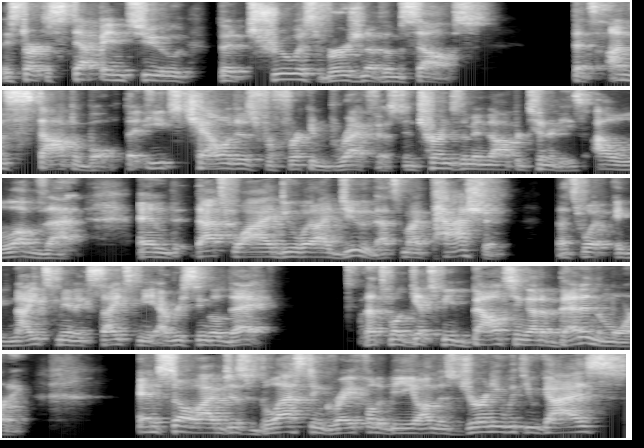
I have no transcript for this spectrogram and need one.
They start to step into the truest version of themselves that's unstoppable, that eats challenges for freaking breakfast and turns them into opportunities. I love that. And that's why I do what I do. That's my passion. That's what ignites me and excites me every single day. That's what gets me bouncing out of bed in the morning. And so I'm just blessed and grateful to be on this journey with you guys.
